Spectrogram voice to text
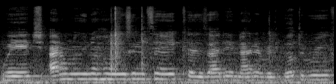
which I don't really know how long it's gonna take because I didn't, never really built the roof.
